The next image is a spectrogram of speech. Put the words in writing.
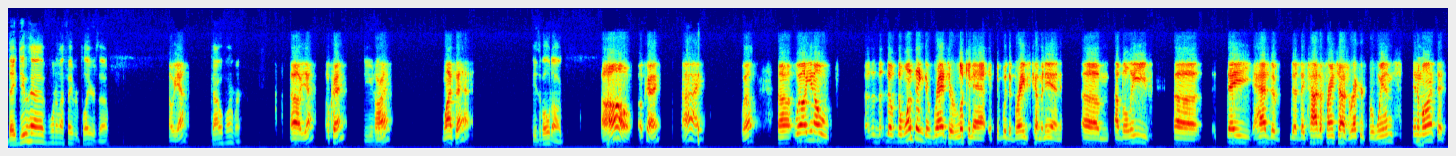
They do have one of my favorite players though. Oh yeah, Kyle Farmer. Oh uh, yeah. Okay. Do you know? All right. Why's that? He's a bulldog. Oh, okay. All right. Well, uh, well, you know, the, the, the one thing the Reds are looking at if the, with the Braves coming in, um, I believe uh, they had the, the they tied the franchise record for wins in a mm-hmm. month at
